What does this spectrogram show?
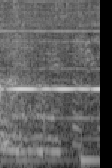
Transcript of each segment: Thank you.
